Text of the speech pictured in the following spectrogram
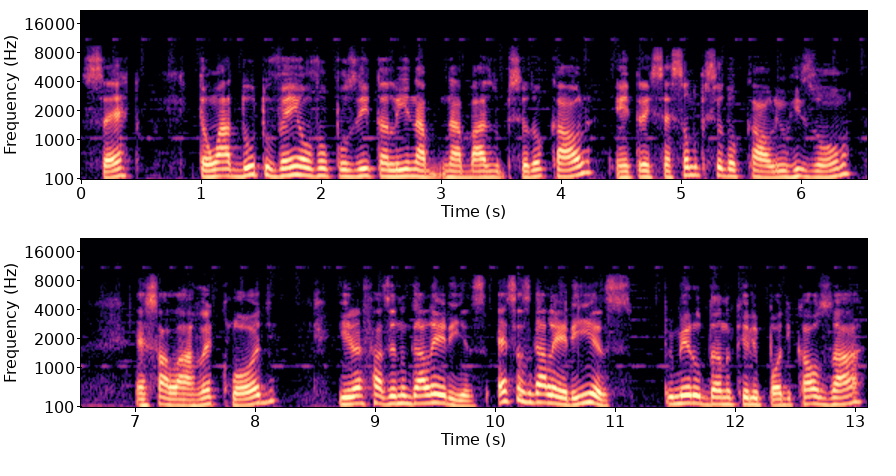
certo? Então o adulto vem ovoposita ali na, na base do pseudocaule, entre a inserção do pseudocaule e o rizoma. Essa larva eclode e vai fazendo galerias. Essas galerias, primeiro dano que ele pode causar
